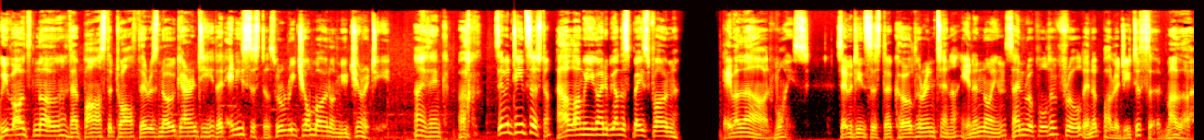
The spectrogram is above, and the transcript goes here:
We both know that past the 12th there is no guarantee that any sisters will reach hormonal maturity. I think, ugh, 17th sister, how long are you going to be on the space phone? Came a loud voice. 17th sister curled her antenna in annoyance and rippled her frill in apology to third mother.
